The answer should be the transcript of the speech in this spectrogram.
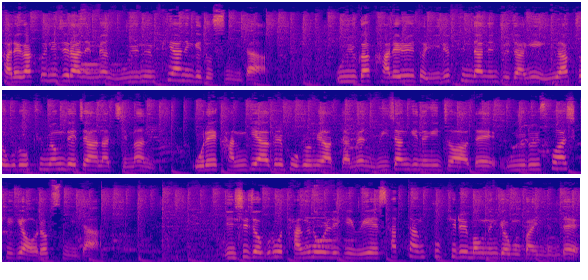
가래가 끊이질 않으면 우유는 피하는 게 좋습니다. 우유가 가래를 더 일으킨다는 주장이 의학적으로 규명되지 않았지만 올해 감기약을 복용해왔다면 위장 기능이 저하돼 우유를 소화시키기 어렵습니다. 일시적으로 당을 올리기 위해 사탕 쿠키를 먹는 경우가 있는데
